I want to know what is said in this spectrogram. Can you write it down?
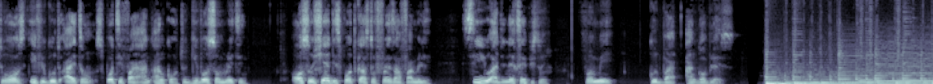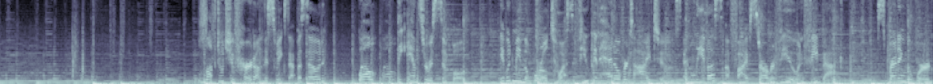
to us if you go to iTunes, Spotify, and Anchor to give us some rating. Also, share this podcast to friends and family. See you at the next episode. From me, goodbye and God bless. Loved what you've heard on this week's episode? Well, well, the answer is simple. It would mean the world to us if you could head over to iTunes and leave us a five star review and feedback. Spreading the word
